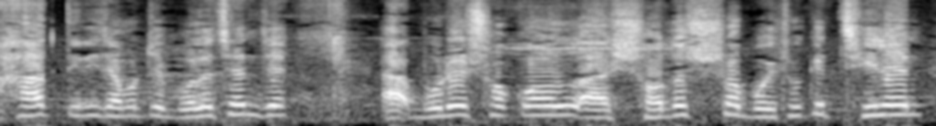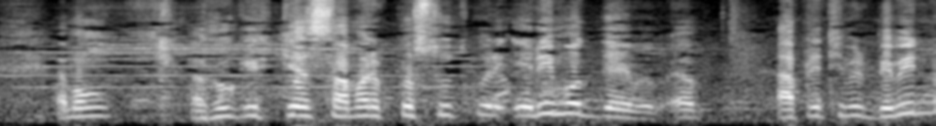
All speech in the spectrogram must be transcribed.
আহাদ, তিনি যেমনটি বলেছেন যে বোর্ডের সকল সদস্য বৈঠকে ছিলেন এবং রোগীর কেস আমার প্রস্তুত করে এরই মধ্যে পৃথিবীর বিভিন্ন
